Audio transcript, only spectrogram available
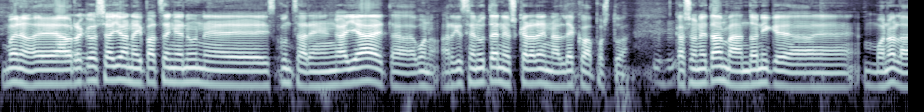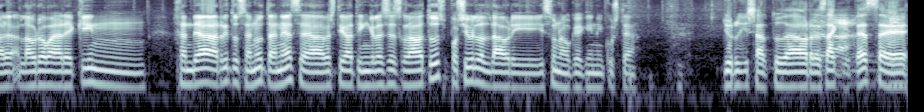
Bueno, e, aurreko saioan aipatzen genuen e, hizkuntzaren gaia eta bueno, argi zenuten euskararen aldeko apostua. Kasu honetan, ba Andonik e, bueno, la, Lauro Barekin jendea harritu zenuten, ez? E, abesti bat ingelesez grabatuz, posible da hori izun aukekin ikustea. Jurgi sartu da hor ezakit, ez? E,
